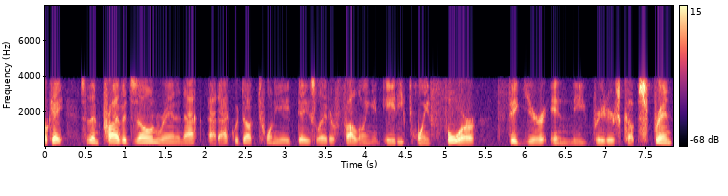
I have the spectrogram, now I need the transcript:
Okay, so then Private Zone ran in, at Aqueduct 28 days later, following an 80.4 figure in the Breeders' Cup Sprint.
